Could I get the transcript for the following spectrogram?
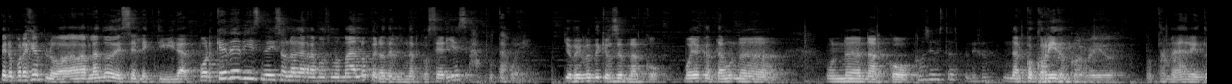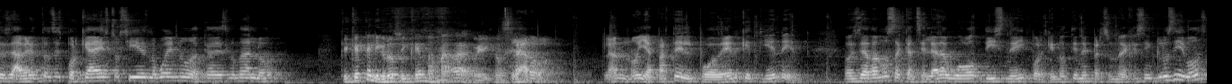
Pero, por ejemplo, hablando de selectividad, ¿por qué de Disney solo agarramos lo malo, pero de las narcoseries? Ah, puta, güey. Yo de grande quiero ser narco. Voy a cantar una, una narco... ¿Cómo se llama esta pendejada? Narcocorrido. Corrido. Puta madre. Entonces, a ver, entonces, ¿por qué a esto sí es lo bueno, acá es lo malo? Que qué peligroso y qué mamada, güey. O sea, Claro, claro, ¿no? Y aparte del poder que tienen. O sea, vamos a cancelar a Walt Disney porque no tiene personajes inclusivos,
